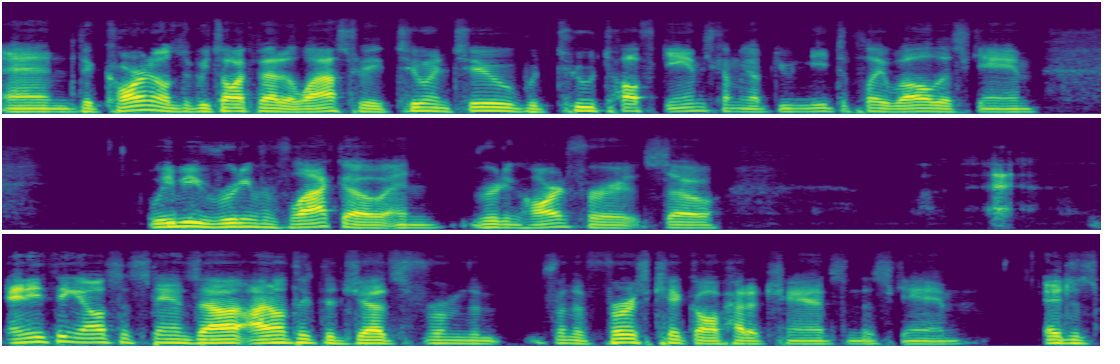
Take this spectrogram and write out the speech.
And the Cardinals, we talked about it last week, two and two with two tough games coming up. You need to play well this game. We'd be rooting for Flacco and rooting hard for it. So anything else that stands out, I don't think the Jets from the from the first kickoff had a chance in this game. It just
